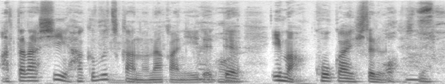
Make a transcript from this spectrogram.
新しい博物館の中に入れて、はい今公開してるんですね。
